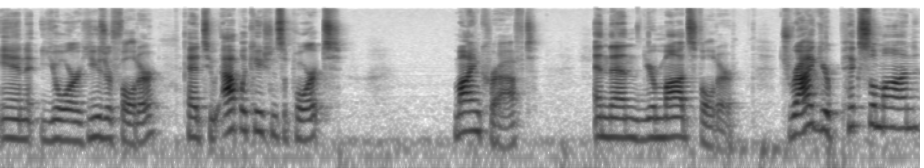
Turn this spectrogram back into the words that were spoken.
in your user folder. Head to Application Support, Minecraft, and then your mods folder. Drag your Pixelmon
